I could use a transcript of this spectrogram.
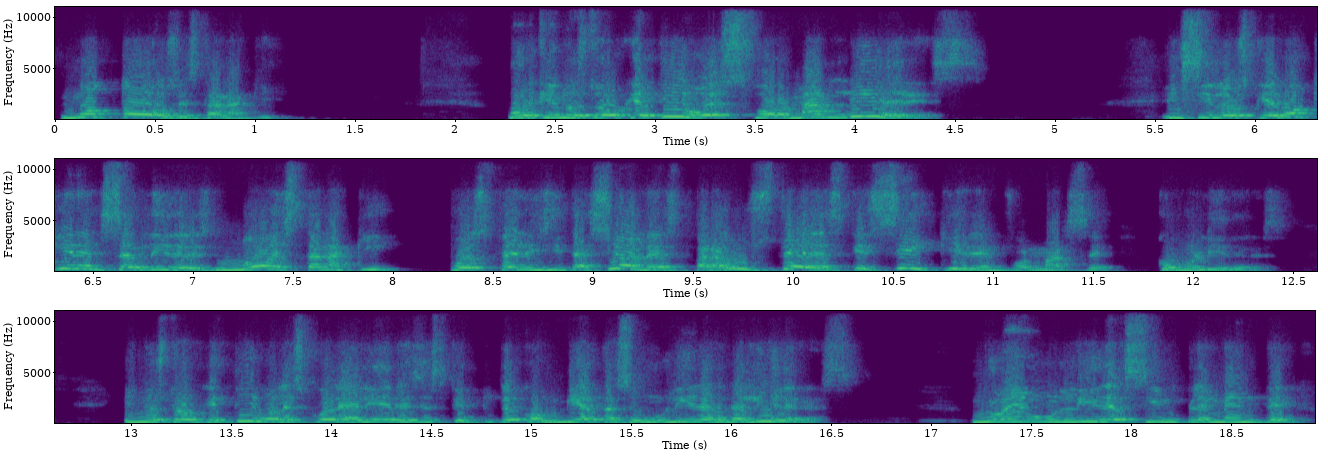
no todos están aquí. Porque nuestro objetivo es formar líderes. Y si los que no quieren ser líderes no están aquí, pues felicitaciones para ustedes que sí quieren formarse como líderes. Y nuestro objetivo en la Escuela de Líderes es que tú te conviertas en un líder de líderes. No en un líder simplemente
